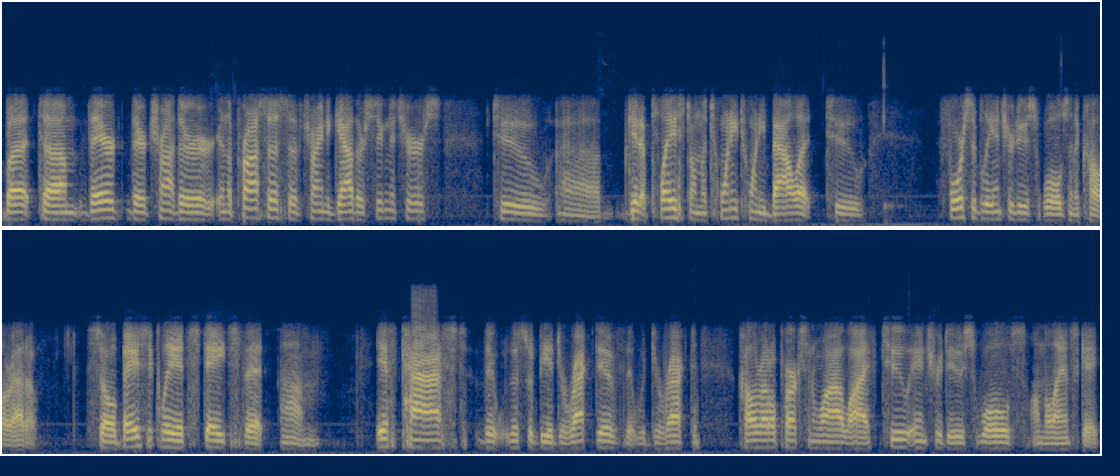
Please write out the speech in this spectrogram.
but um, they're they're trying they're in the process of trying to gather signatures to uh, get it placed on the 2020 ballot to forcibly introduce wolves into Colorado. So basically, it states that um, if passed, that this would be a directive that would direct Colorado Parks and Wildlife to introduce wolves on the landscape.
